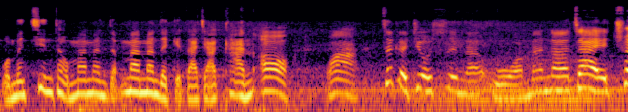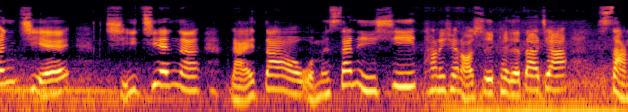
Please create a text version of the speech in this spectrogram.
我们镜头慢慢的、慢慢的给大家看哦。哇，这个就是呢，我们呢在春节期间呢，来到我们三林溪，唐立轩老师陪着大家赏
